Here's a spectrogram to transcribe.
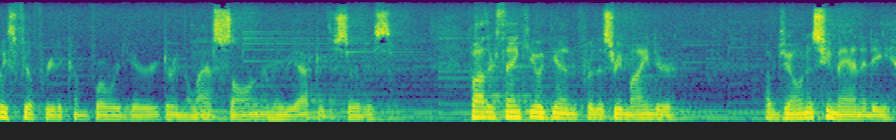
please feel free to come forward here during the last song or maybe after the service. Father, thank you again for this reminder of Jonah's humanity.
